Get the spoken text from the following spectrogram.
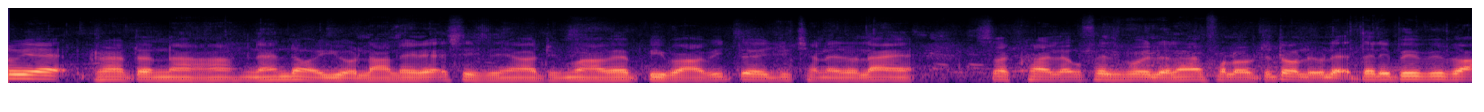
သူ့ရဲ့ Gradana နန်းတော်ကြီးကိုလာလေတဲ့အစီအစဉ်ကဒီမှာပဲပြပါပြီသူ့ရဲ့ YouTube channel ကို like subscribe လုပ် Facebook ကို like follow TikTok ကိုလည်းအသေးလေးပေးပေးပါ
